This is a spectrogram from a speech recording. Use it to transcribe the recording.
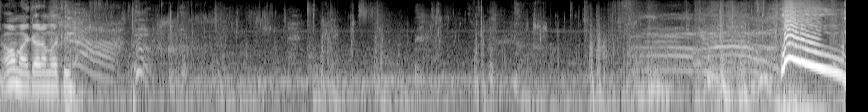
Oh my god, I'm lucky. Woo!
